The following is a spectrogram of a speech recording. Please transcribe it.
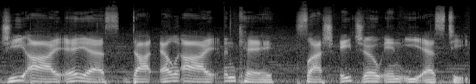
G I A S dot L I N K slash H O N E S T.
